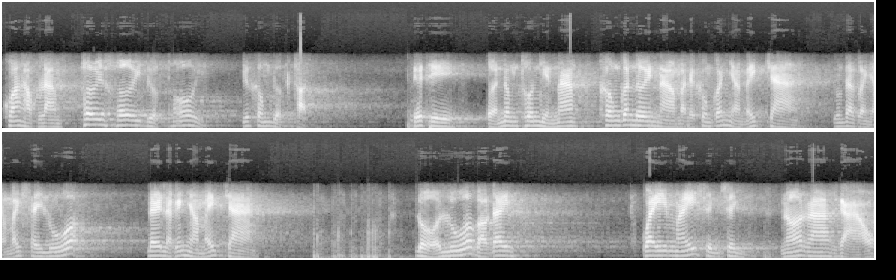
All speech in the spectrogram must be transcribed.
Khoa học làm hơi hơi được thôi, chứ không được thật. Thế thì ở nông thôn miền Nam, không có nơi nào mà để không có nhà máy trà. Chúng ta gọi nhà máy xay lúa. Đây là cái nhà máy trà. Đổ lúa vào đây, quay máy xình xình, nó ra gạo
